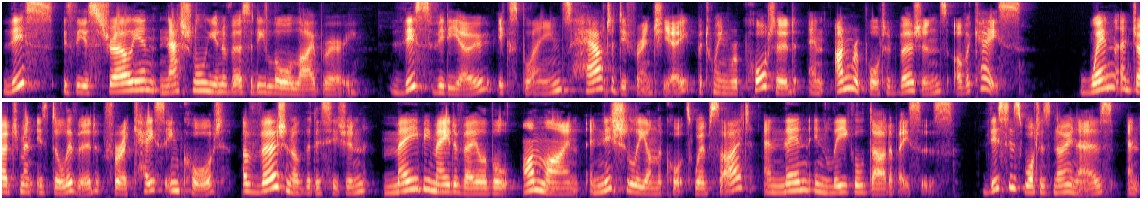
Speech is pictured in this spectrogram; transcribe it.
This is the Australian National University Law Library. This video explains how to differentiate between reported and unreported versions of a case. When a judgment is delivered for a case in court, a version of the decision may be made available online initially on the court's website and then in legal databases. This is what is known as an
